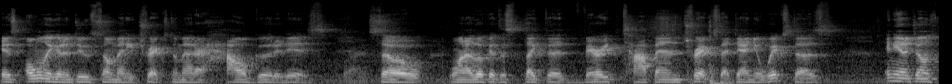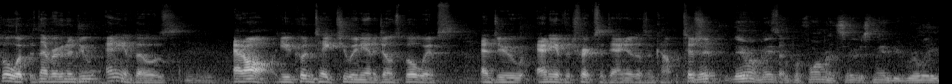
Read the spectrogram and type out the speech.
is only going to do so many tricks, no matter how good it is. Right. So when I look at this, like the very top end tricks that Daniel Wicks does, Indiana Jones bullwhip is never going to do any of those at all. You couldn't take two Indiana Jones bullwhips and do any of the tricks that Daniel does in competition. they weren't made for performance. They're just made to be really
